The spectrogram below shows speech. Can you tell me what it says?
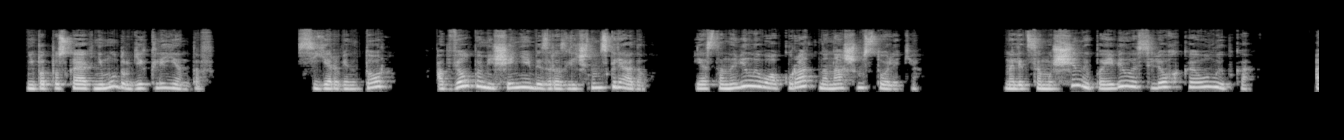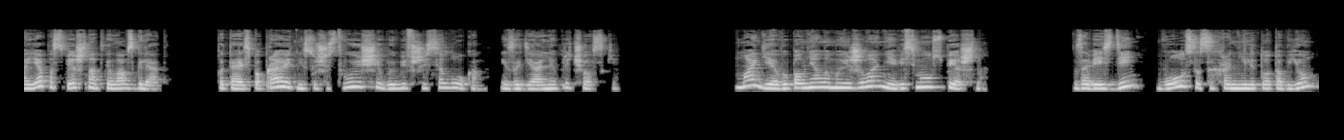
не подпуская к нему других клиентов. Сьер Винтор обвел помещение безразличным взглядом и остановил его аккурат на нашем столике. На лице мужчины появилась легкая улыбка, а я поспешно отвела взгляд, пытаясь поправить несуществующий выбившийся локон из идеальной прически. Магия выполняла мои желания весьма успешно. За весь день волосы сохранили тот объем,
